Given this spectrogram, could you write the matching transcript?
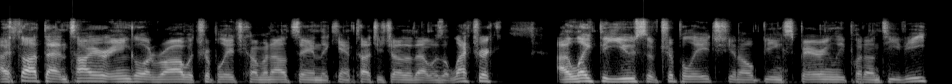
I thought that entire angle on Raw with Triple H coming out saying they can't touch each other, that was electric. I like the use of Triple H, you know, being sparingly put on TV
